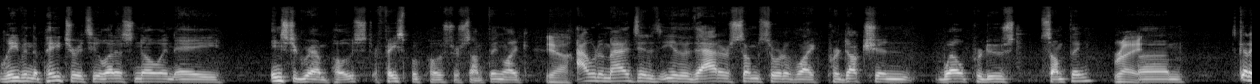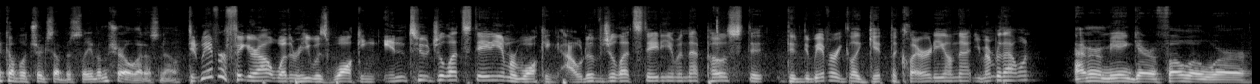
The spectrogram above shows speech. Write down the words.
leaving the Patriots, he let us know in a Instagram post or Facebook post or something. Like, Yeah. I would imagine it's either that or some sort of like production, well produced something. right. Um, he's got a couple of tricks up his sleeve. I'm sure he'll let us know. Did we ever figure out whether he was walking into Gillette Stadium or walking out of Gillette Stadium in that post? Did, did, did we ever like get the clarity on that? You remember that one? I remember me and Garafolo were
